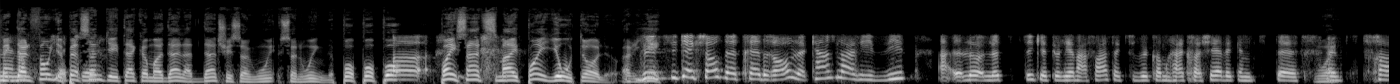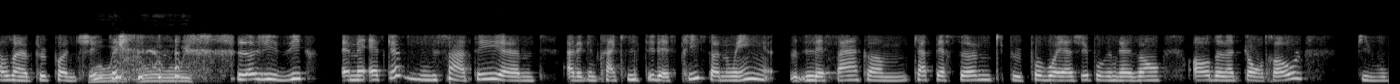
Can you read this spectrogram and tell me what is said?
Fait que dans le fond, il n'y a que- personne qui a été accommodant là-dedans de chez Sunwing. Sunwing là. Pas, pas, pas, Ah, pas un centimètre, pas un iota, là. Rien. Veux-tu quelque chose de très drôle? Quand je leur ai dit, ah, là, là tu sais qu'il n'y a plus rien à faire, fait que tu veux comme raccrocher avec une petite, euh, Ouais. une petite phrase un peu punchée. Oui, oui, oui, oui. là, j'ai dit, Eh, mais est-ce que vous vous sentez euh, avec une tranquillité d'esprit, Sunwing, laissant comme quatre personnes qui ne peuvent pas voyager pour une raison hors de notre contrôle, puis vous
